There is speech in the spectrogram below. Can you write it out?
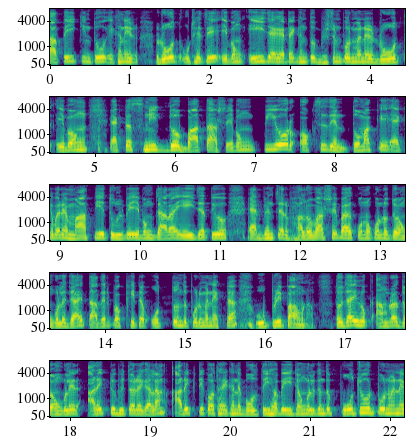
তাতেই কিন্তু এখানে রোদ উঠেছে এবং এই জায়গাটা কিন্তু ভীষণ পরিমাণে রোদ এবং একটা স্নিগ্ধ বাতাস এবং পিওর অক্সিজেন তোমাকে একেবারে মাতিয়ে তুলবে এবং যারা এই জাতীয় অ্যাডভেঞ্চার ভালোবাসে বা কোনো কোনো জঙ্গলে যায়, তাদের পক্ষে এটা অত্যন্ত পরিমাণে একটা উপরি পাওনা। তো যাই হোক, আমরা জঙ্গলের আরেকটু ভিতরে গেলাম। আরেকটি কথা এখানে বলতেই হবে, এই জঙ্গলে কিন্তু প্রচুর পরিমাণে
